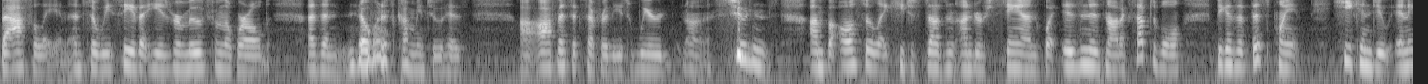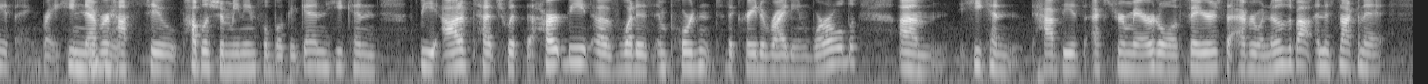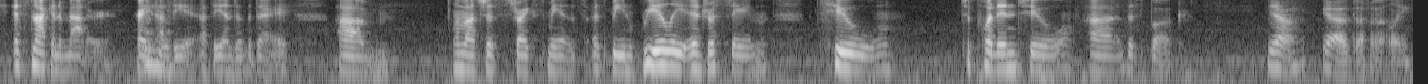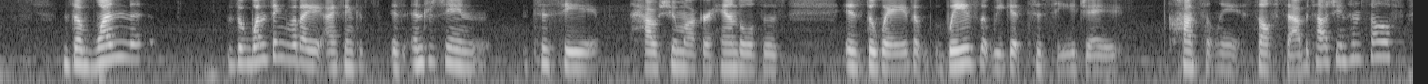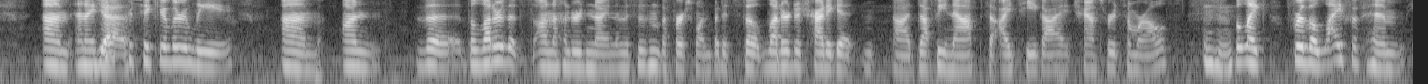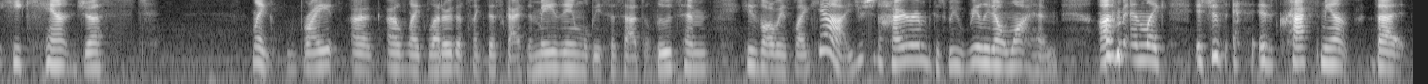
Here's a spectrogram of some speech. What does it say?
baffling. And so we see that he's removed from the world, as in no one is coming to his uh, office except for these weird uh, students. Um, but also, like, he just doesn't understand what is and is not acceptable because at this point, he can do anything, right? He never mm-hmm. has to publish a meaningful book again. He can be out of touch with the heartbeat of what is important to the creative writing world. Um, he can have these extramarital affairs that everyone knows about, and it's not gonna, it's not gonna matter right mm-hmm. at the at the end of the day um and that just strikes me as as being really interesting to to put into uh this book. Yeah yeah definitely. The one the one thing that i i think is interesting to see how schumacher handles is is the way that ways that we get to see jay constantly self-sabotaging himself. Um and i yes. think particularly um, on the the letter that's on 109, and this isn't the first one, but it's the letter to try to get uh, Duffy Knapp, the IT guy, transferred somewhere else. Mm-hmm. But like for the life of him, he can't just like write a, a like letter that's like this guy's amazing we'll be so sad to lose him he's always like yeah you should hire him because we really don't want him um and like it's just it cracks me up that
